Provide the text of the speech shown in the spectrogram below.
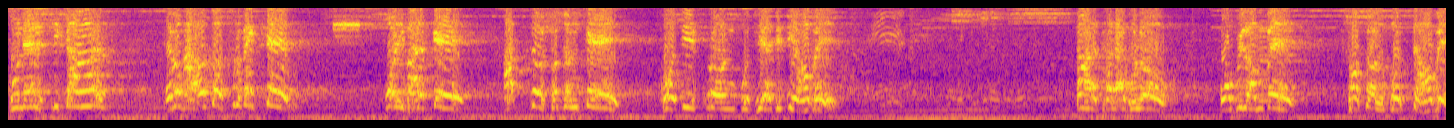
খুনের শিকার এবং আহত শ্রমিকদের পরিবারকে আত্মীয় স্বজনকে ক্ষতিপূরণ বুঝিয়ে দিতে হবে। কারখানাগুলো অবিলম্বে সচল করতে হবে।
